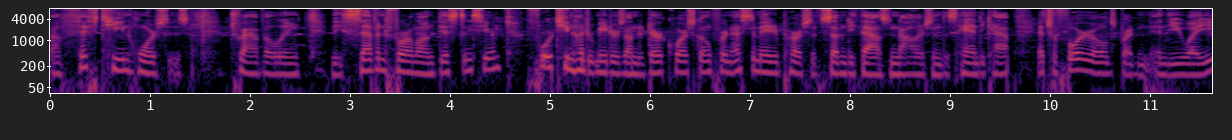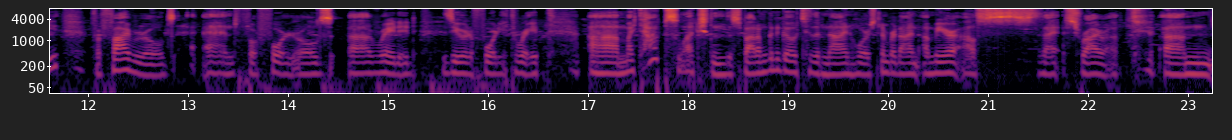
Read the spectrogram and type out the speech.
of 15 horses traveling the seven furlong distance here, 1400 meters on the dirt course, going for an estimated purse of $70,000 in this handicap. It's for four year olds bred in, the UAE, for five year olds, and for four year olds uh, rated 0 to 43. Uh, my top selection in the spot, I'm going to go to the nine horse, number nine, Amir Al Srira. Um,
